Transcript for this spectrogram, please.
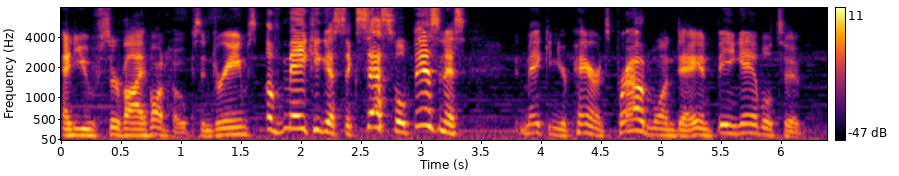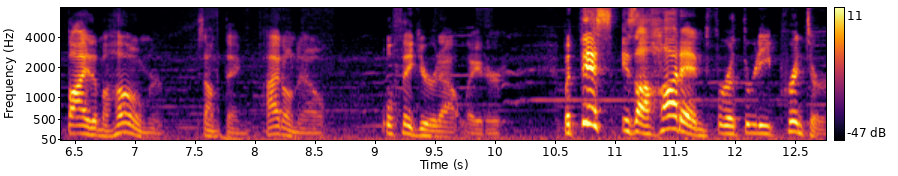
and you survive on hopes and dreams of making a successful business and making your parents proud one day and being able to buy them a home or something. I don't know. We'll figure it out later. But this is a hot end for a 3D printer.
